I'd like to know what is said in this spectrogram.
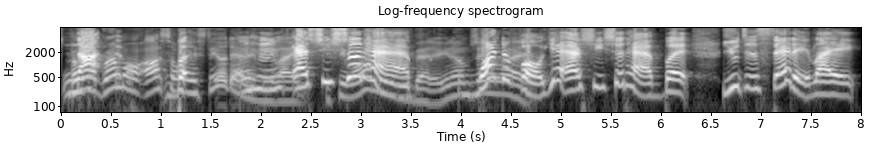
But not grandma also but- instilled that in me, Mhm, like as she should wanted me to be have. Better, you know what I'm saying? wonderful. Like, yeah, as she should have. But you just said it like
